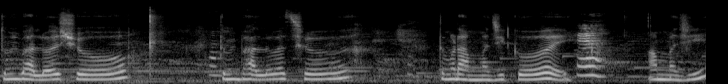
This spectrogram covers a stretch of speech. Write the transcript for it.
তুমি ভালো আছো? তুমি ভালো আছো? তোমার আম্মাজি কই? আম্মাজি?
